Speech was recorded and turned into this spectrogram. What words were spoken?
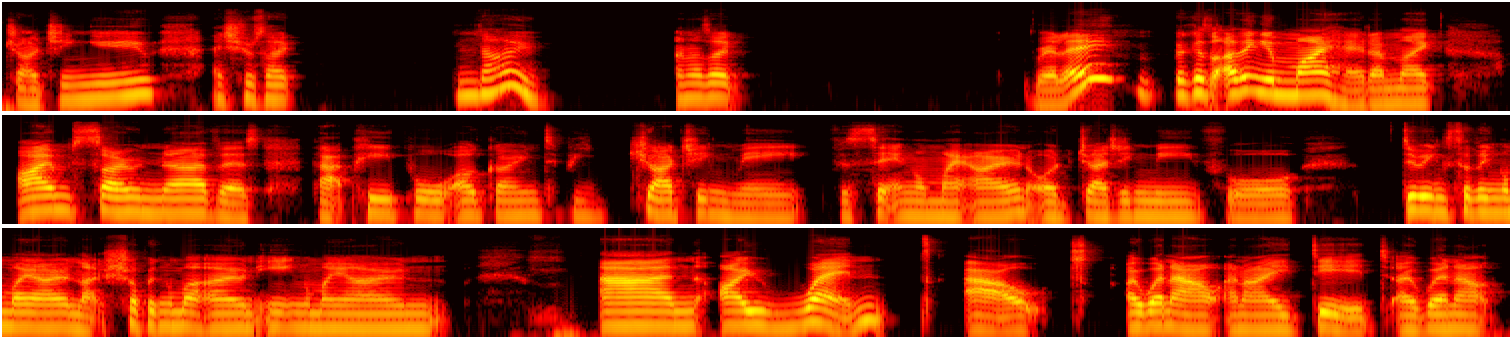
judging you? And she was like, no. And I was like, really? Because I think in my head, I'm like, I'm so nervous that people are going to be judging me for sitting on my own or judging me for doing something on my own, like shopping on my own, eating on my own. And I went out. I went out and I did. I went out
